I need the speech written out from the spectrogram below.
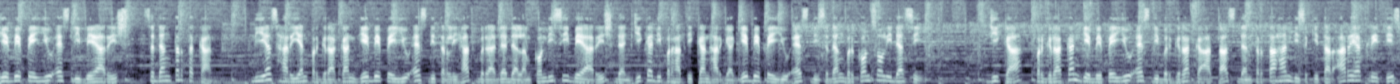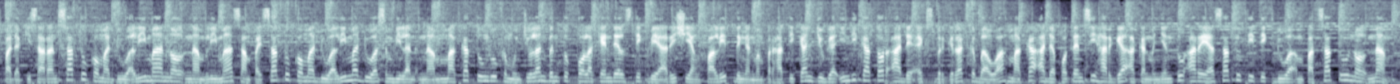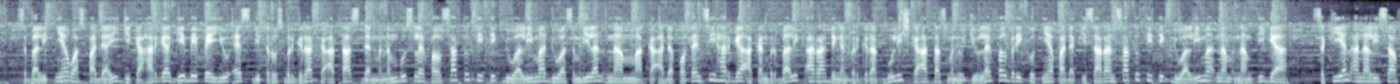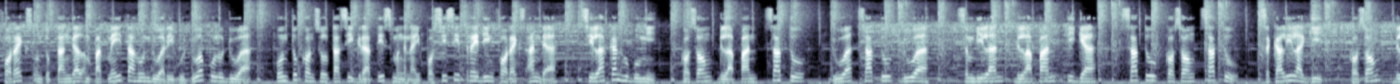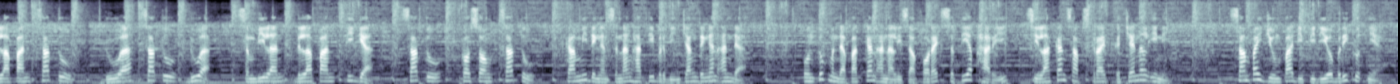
GBP USD bearish, sedang tertekan. Bias harian pergerakan GBP USD terlihat berada dalam kondisi bearish dan jika diperhatikan harga GBP USD sedang berkonsolidasi. Jika pergerakan GBP USD bergerak ke atas dan tertahan di sekitar area kritis pada kisaran 1,25065 sampai 1,25296 maka tunggu kemunculan bentuk pola candlestick bearish yang valid dengan memperhatikan juga indikator ADX bergerak ke bawah maka ada potensi harga akan menyentuh area 1.24106. Sebaliknya waspadai jika harga GBP USD terus bergerak ke atas dan menembus level 1.25296 maka ada potensi harga akan berbalik arah dengan bergerak bullish ke atas menuju level berikutnya pada kisaran 1.25663. Sekian analisa forex untuk tanggal 4 Mei tahun 2022. Untuk konsultasi gratis mengenai posisi trading forex Anda, silakan hubungi 081212 983 101. Sekali lagi, 081212 983 101. Kami dengan senang hati berbincang dengan Anda. Untuk mendapatkan analisa forex setiap hari, silakan subscribe ke channel ini. Sampai jumpa di video berikutnya.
